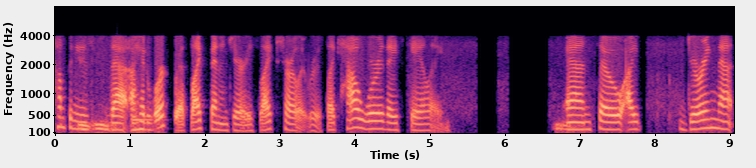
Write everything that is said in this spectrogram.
companies mm-hmm. that I had worked with, like Ben and Jerry's, like Charlotte Russe, like how were they scaling? Mm-hmm. And so I, during that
